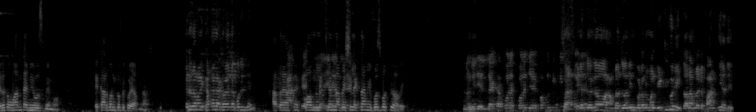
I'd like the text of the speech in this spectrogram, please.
এটা তো ওয়ান টাইম ইউজ মেমো এ কার্বন কপি কই আপনার? এটা তো আমার খাতা লেখা হয় না প্রতিদিন। খাতায় আপনি কম লিখলেন না বেশি লিখলেন আমি বুঝব কীভাবে? পরে পরে যে কত বিক্রি স্যার, করছে? এটা তো হলো আমরা যখন মাল বিক্রি করি তখন আমরা বাদ দিয়ে দিই।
